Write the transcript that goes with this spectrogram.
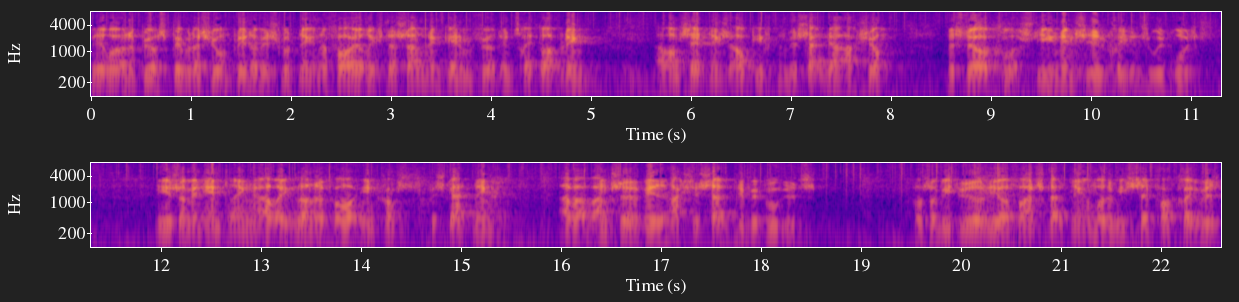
Vedrørende børsspekulation blev der ved slutningen af forrige rigsdagssamling gennemført en tredobling af omsætningsafgiften ved salg af aktier med større kursstigning siden krigens udbrud. Ligesom en ændring af reglerne for indkomstbeskatning af avance ved aktiesalg blev bebudet. For så vidt yderligere foranstaltninger måtte vise sig påkrævet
